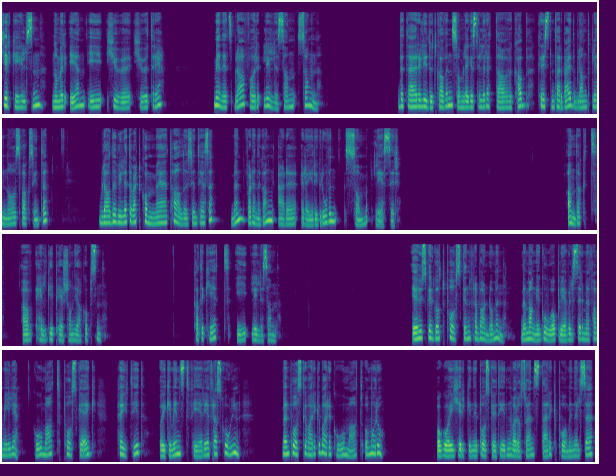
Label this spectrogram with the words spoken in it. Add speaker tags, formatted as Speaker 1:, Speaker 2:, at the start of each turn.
Speaker 1: Kirkehilsen nummer én i 2023 Menighetsblad for Lillesand sogn Dette er lydutgaven som legges til rette av KAB, Kristent arbeid blant blinde og svaksynte. Bladet vil etter hvert komme med talesyntese, men for denne gang er det Eløyre Groven som leser. Andakt av Helgi Persson Jacobsen Kateket i Lillesand Jeg husker godt påsken fra barndommen, med mange gode opplevelser med familie, god mat, påskeegg, høytid og ikke minst ferie fra skolen, men påske var ikke bare god mat og moro. Å gå i kirken i påskehøytiden var også en sterk påminnelse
